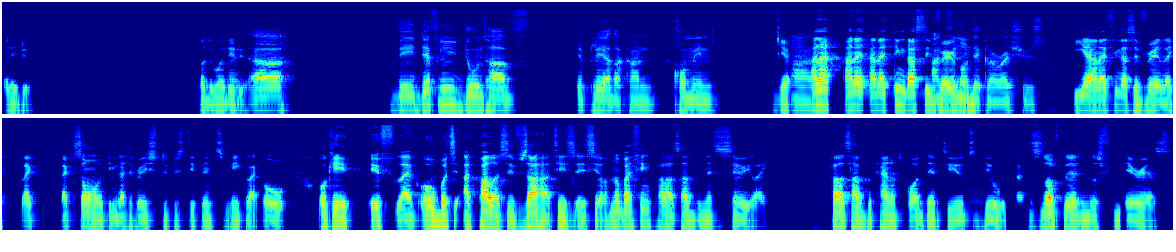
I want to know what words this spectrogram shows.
What do you do? What do, what do you do? Uh, they definitely don't have a player that can come in Yeah, and- and I and I and I think that's a very un- Declan Rice shoes. yeah, and I think that's a very like like like someone would think that's a very stupid statement to make. Like, oh, okay, if like oh, but at Palace, if Zaha tears his ACL, no, but I think Palace have the necessary like Palace have the kind of squad depth able to deal with that. There's a lot of players in those areas.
